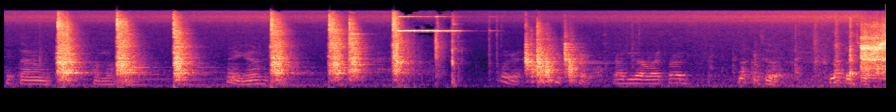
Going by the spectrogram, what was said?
Hit down on the. There you go. Look at that. Piece of paper. Did I do that right, Fred? Nothing to it. Nothing to it.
